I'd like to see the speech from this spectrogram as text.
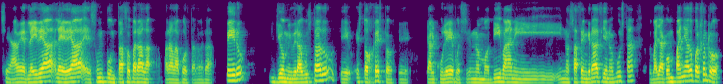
Sí, a ver, la idea, la idea es un puntazo para la, para la porta, la verdad. Pero yo me hubiera gustado que estos gestos que calculé, pues nos motivan y, nos hacen gracia y nos gustan, pues vaya acompañado, por ejemplo,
